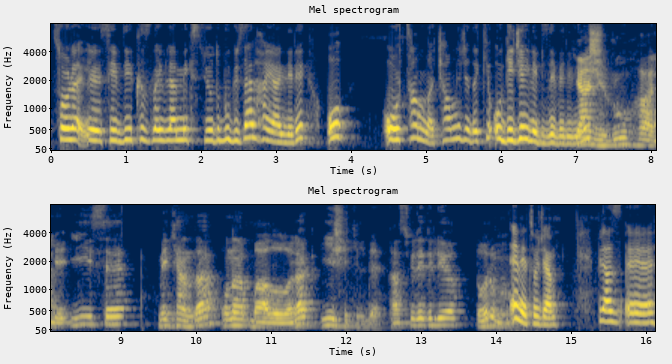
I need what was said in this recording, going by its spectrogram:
Sonra e, sevdiği kızla evlenmek istiyordu. Bu güzel hayalleri o ortamla Çamlıca'daki o geceyle bize verilmiş. Yani ruh hali iyi ise mekanda ona bağlı olarak iyi şekilde tasvir ediliyor. Doğru mu? Evet hocam. Biraz e,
